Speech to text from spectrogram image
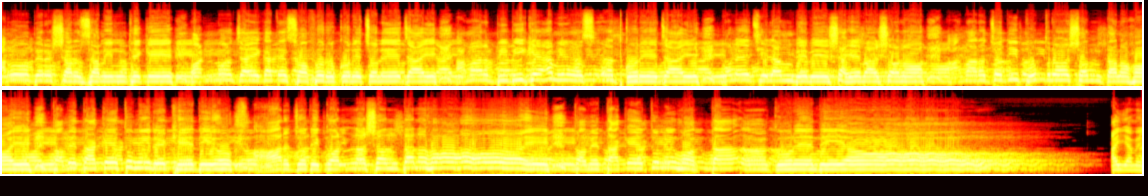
আরবের সরজমিন থেকে অন্য জায়গাতে সফর করে চলে যাই আমার বিবিকে আমি ওসিয়ত করে যাই। বলেছিলাম, বেবে সাহেবা, শোনো, আমার যদি পুত্র সন্তান হয়, তবে তাকে তুমি রেখে দিও। আর যদি কন্যা সন্তান হয়, তবে তাকে তুমি হত্যা করে দিও। আইয়ামে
